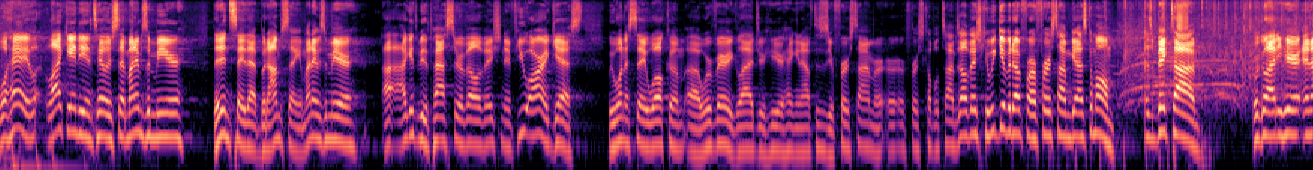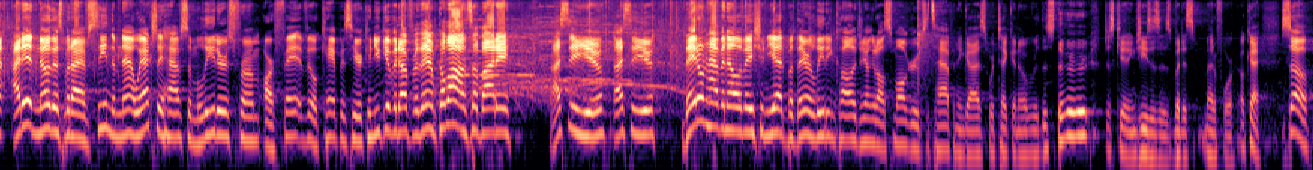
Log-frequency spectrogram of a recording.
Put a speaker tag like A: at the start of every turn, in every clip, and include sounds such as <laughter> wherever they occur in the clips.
A: Well, hey, like Andy and Taylor said, my name is Amir. They didn't say that, but I'm saying it. My name is Amir. I, I get to be the pastor of Elevation. If you are a guest, we want to say welcome. Uh, we're very glad you're here hanging out. If this is your first time or, or, or first couple times. Elevation, can we give it up for our first time guests? Come on. That's a big time. We're glad you're here. And I didn't know this, but I have seen them now. We actually have some leaders from our Fayetteville campus here. Can you give it up for them? Come on, somebody. I see you. I see you. They don't have an elevation yet, but they are leading college and young adult small groups. It's happening, guys. We're taking over the state. Just kidding. Jesus is, but it's metaphor. Okay. So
